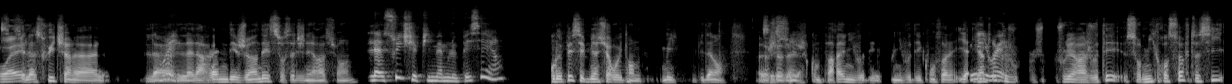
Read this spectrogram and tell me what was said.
Ouais. C'est la Switch, hein, la, la, reine des jeux indés sur cette génération. Hein. La Switch et puis même le PC. Hein. Pour le PC, bien sûr, oui, oui évidemment. Euh, je, comparais au niveau des, au niveau des consoles. Il y a, un truc que je, voulais rajouter sur Microsoft aussi.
